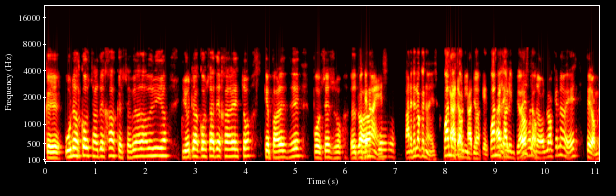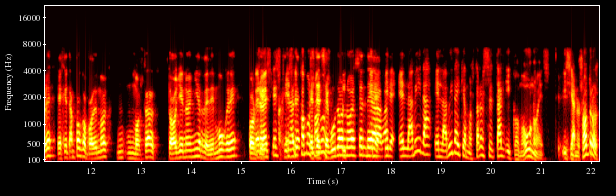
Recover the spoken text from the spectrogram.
que una cosa es dejar que se vea la avería y otra cosa es dejar esto que parece, pues eso, el Lo que no es. Parece lo que no es. ¿Cuándo Claro, está limpio? que ¿Cuándo vale, está limpio no, esto? No, lo que no es, pero hombre, es que tampoco podemos mostrar todo lleno de mierda de mugre, porque Pero es que es, es que como el somos. seguro Y- no es el de Mire, mire, en la vida, en la vida hay que mostrarse tal y como uno es. Y si a nosotros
